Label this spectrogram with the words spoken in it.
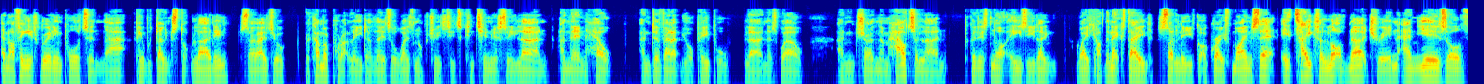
And I think it's really important that people don't stop learning. So as you become a product leader, there's always an opportunity to continuously learn and then help and develop your people learn as well and showing them how to learn because it's not easy. You don't wake up the next day suddenly you've got a growth mindset. It takes a lot of nurturing and years of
